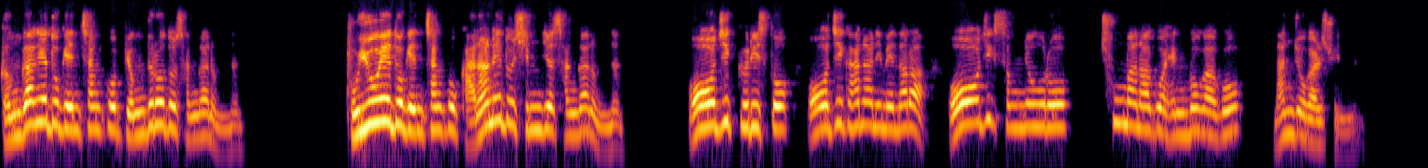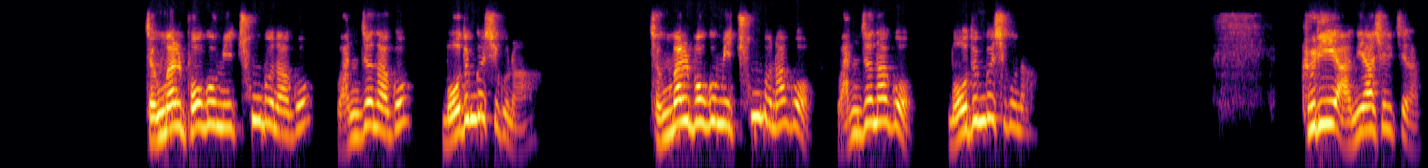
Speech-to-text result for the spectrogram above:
건강해도 괜찮고 병들어도 상관없는 부유해도 괜찮고 가난해도 심지어 상관없는 오직 그리스도 오직 하나님의 나라 오직 성령으로 충만하고 행복하고 만족할 수 있는 정말 복음이 충분하고 완전하고 모든 것이구나. 정말 복음이 충분하고 완전하고 모든 것이구나. 그리 아니하실지라도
